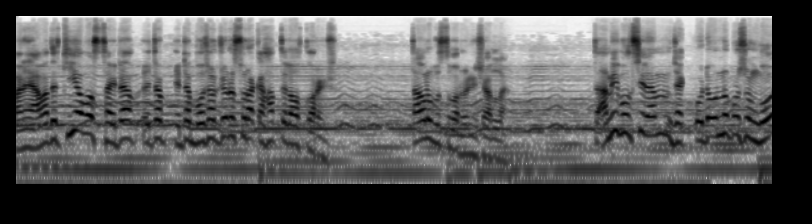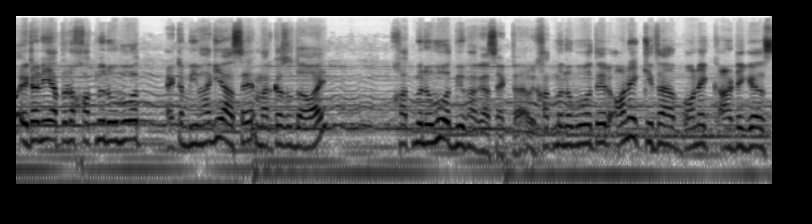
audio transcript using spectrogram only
মানে আমাদের কি অবস্থা? এটা এটা এটা বোঝার জন্য সুরা কাহাত তেলাওয়াত করেন। তাহলে বুঝতে পারবেন ইনশাল্লাহ তা আমি বলছিলাম যে ওটা অন্য প্রসঙ্গ, এটা নিয়ে আপনারা খতমে নবুয়ত একটা বিভাগই আছে, মার্কাজু দাওয়ায়। খতমে নবুয়ত বিভাগ আছে একটা। ওই খতমে নবুয়তের অনেক কিতাব, অনেক আর্টিকেলস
